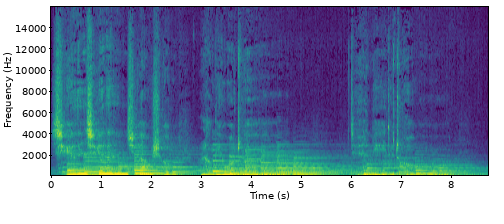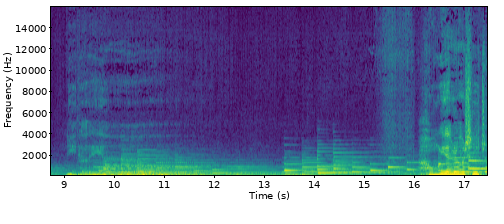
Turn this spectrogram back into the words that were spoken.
纤纤小手，让你握着，牵，红颜若是只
